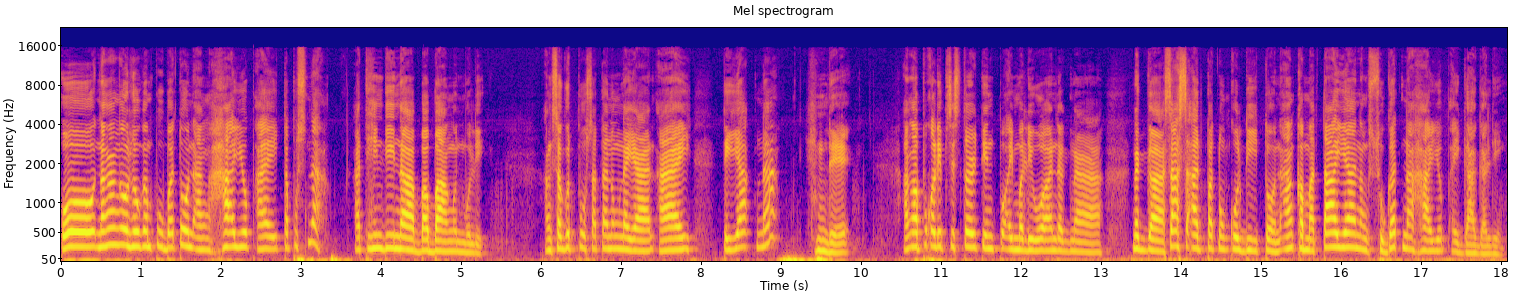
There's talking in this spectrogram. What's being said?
O nangangahulugan po ba ito na ang hayop ay tapos na at hindi na babangon muli? Ang sagot po sa tanong na yan ay tiyak na hindi. Ang Apokalipsis 13 po ay maliwanag na nagsasaad uh, patungkol dito na ang kamatayan ng sugat na hayop ay gagaling.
